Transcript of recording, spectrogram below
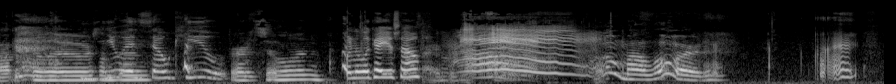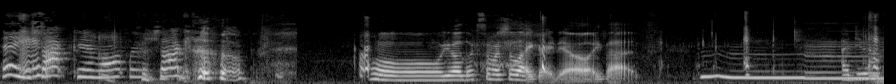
Boppy pillow or something? You are so cute. her to chill on? Want to look at yourself? Oh my lord. Hey, your sock came off. Where's your sock? Oh, y'all look so much alike right now, like that. I do have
